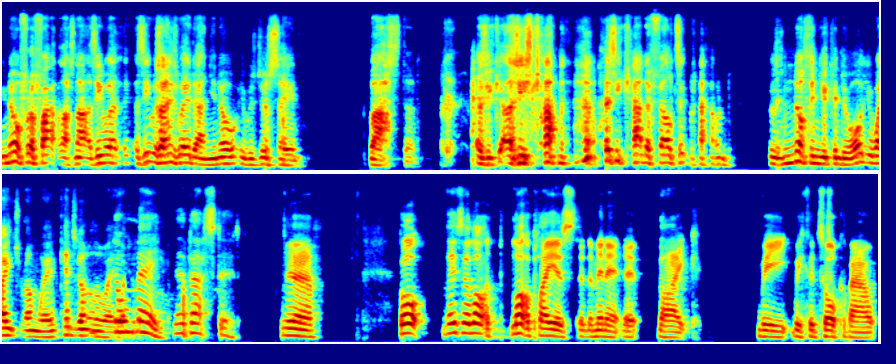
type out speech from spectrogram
you know for a fact last night as he was as he was on his way down, you know he was just saying, "Bastard," as he as he's kind of, as he kind of felt to ground. There's nothing you can do. All your weight's wrong way. Kids gone the other way. Don't me, they're bastard. Yeah, but there's a lot of lot of players at the minute that like we we could talk about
